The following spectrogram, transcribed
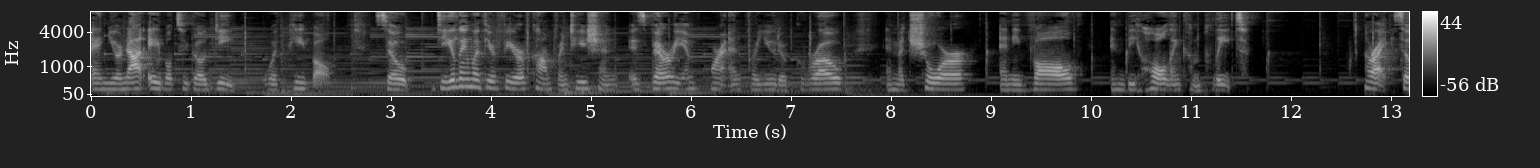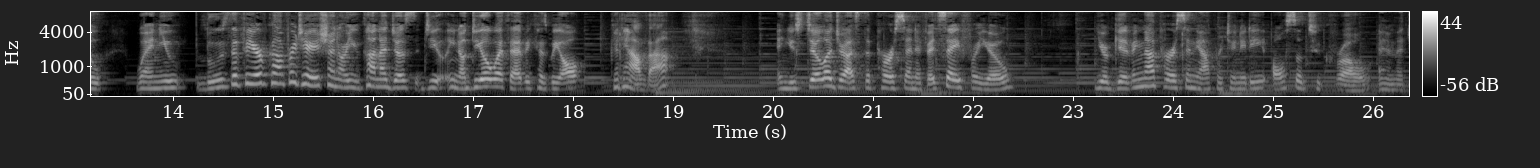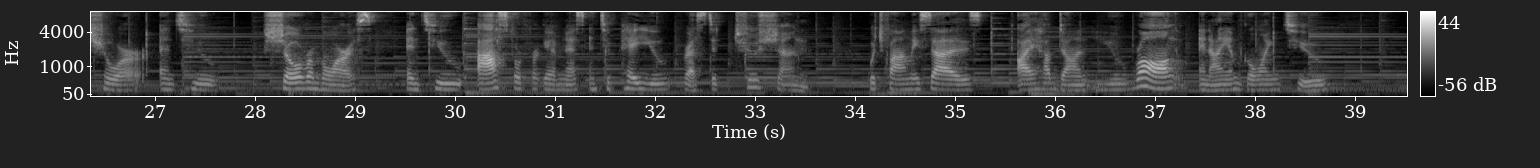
and you're not able to go deep with people. So, dealing with your fear of confrontation is very important for you to grow and mature and evolve and be whole and complete. All right, so when you lose the fear of confrontation or you kind of just deal, you know, deal with it because we all can have that. And you still address the person if it's safe for you, you're giving that person the opportunity also to grow and mature and to show remorse and to ask for forgiveness and to pay you restitution, which finally says, I have done you wrong and I am going to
